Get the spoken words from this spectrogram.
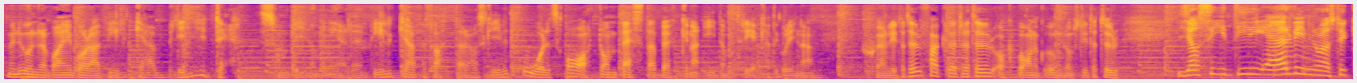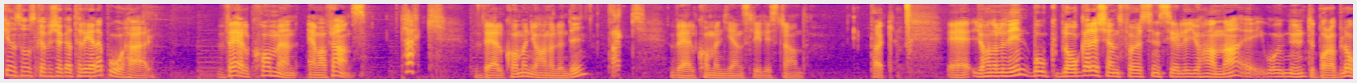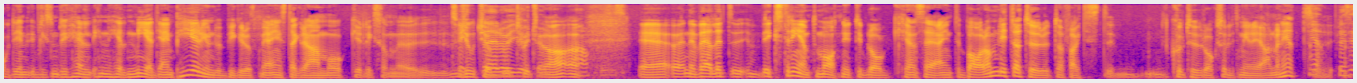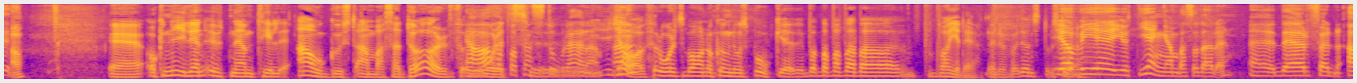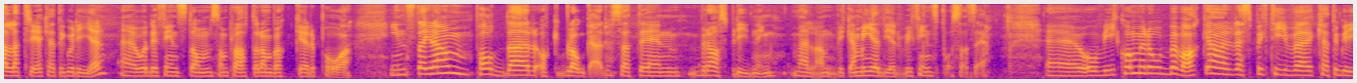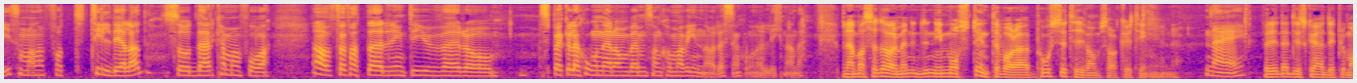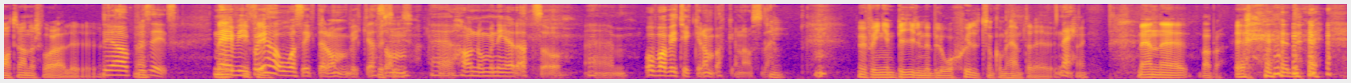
Men nu undrar man ju bara vilka blir det som blir nominerade? Vilka författare har skrivit årets 18 bästa böckerna i de tre kategorierna? Skönlitteratur, facklitteratur och barn och ungdomslitteratur. Ja, se, det är vi några stycken som ska försöka ta reda på här. Välkommen Emma Frans. Tack. Välkommen Johanna Lundin. Tack. Välkommen Jens Liljestrand. Tack. Eh, Johanna Lundin, bokbloggare, känd för Sincerely Johanna. Eh, och nu är det inte bara blogg, det är, liksom, det är en, en hel mediaimperium du bygger upp med Instagram och liksom, eh, Twitter YouTube. och Twitter. YouTube. Ja, Ja, ja. Eh, en väldigt eh, extremt matnyttig blogg kan jag säga, inte bara om litteratur utan faktiskt eh, kultur också lite mer i allmänhet. Ja, precis. Eh, och nyligen utnämnd till Augustambassadör för Ja, årets... fått den stora äran. Ja, Ja. för årets barn och ungdomsbok. Eh, Vad va, va, va, vad är det? Eller, Ja, vi är ju ett gäng ambassadörer. Eh, Det är för alla tre kategorier. Eh, Och det finns de som pratar om böcker på Instagram, poddar och bloggar. Så att det är en bra spridning mellan vilka medier vi finns på så att säga. Eh, Och vi kommer att bevaka respektive kategori som man har fått tilldelad. Så där kan man få ja, författarintervjuer och spekulationer om vem som kommer att vinna och recensioner och liknande. Men ambassadör, men ni måste inte vara positiva om saker och ting? eller? Nej, För det, det ska diplomater annars vara? Eller? Ja, precis. Men Nej, vi får ju ha åsikter om vilka som Precis. eh, har nominerats och, ehm, och vad vi tycker om böckerna och sådär. Mm. Men du får ingen bil med blå skylt som kommer hämta dig? Nej. Men eh, vad bra.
